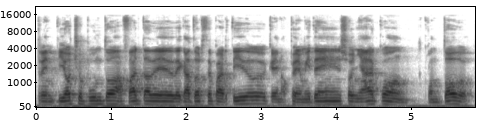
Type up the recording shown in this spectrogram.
38 puntos a falta de, de 14 partidos que nos permiten soñar con, con todo.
